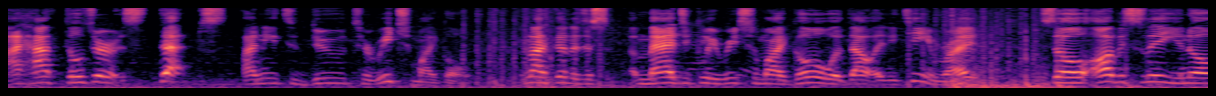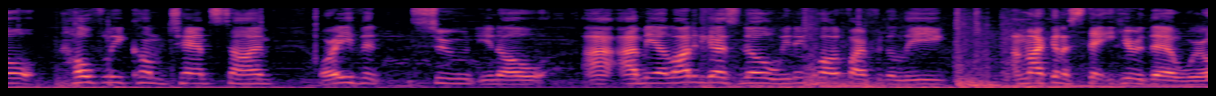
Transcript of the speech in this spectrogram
I have, those are steps I need to do to reach my goal. I'm not to just magically reach my goal without any team, right? So, obviously, you know, hopefully come champs time or even soon, you know, I, I mean, a lot of you guys know we didn't qualify for the league. I'm not to state here that we're,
